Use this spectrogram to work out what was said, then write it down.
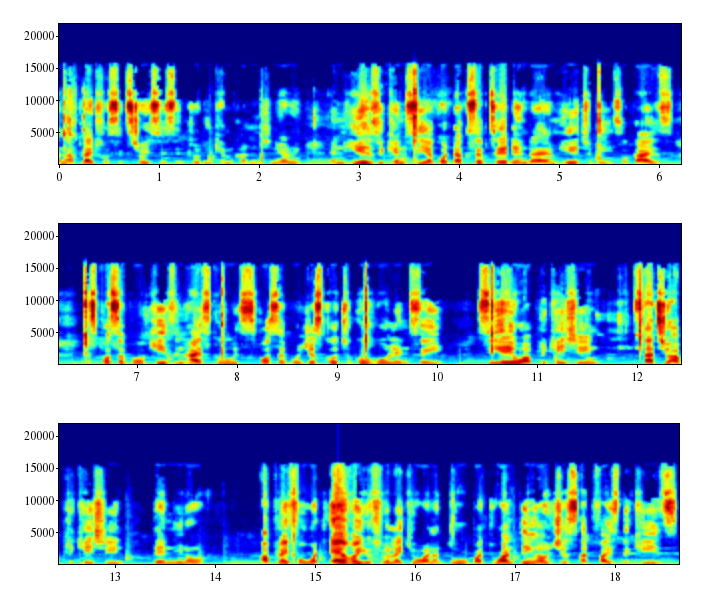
and applied for six choices, including chemical engineering. And here, as you can see, I got accepted, and I am here today. So guys, it's possible. Kids in high school, it's possible. Just go to Google and say CAO application, start your application, then you know apply for whatever you feel like you want to do. But one thing I'll just advise the kids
